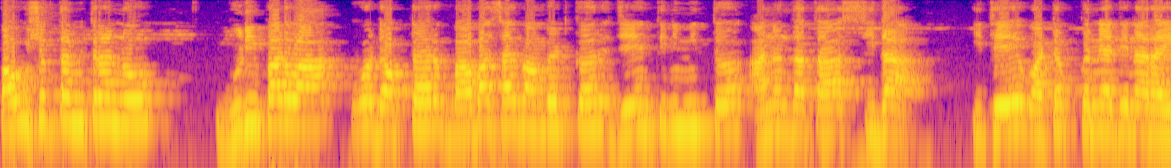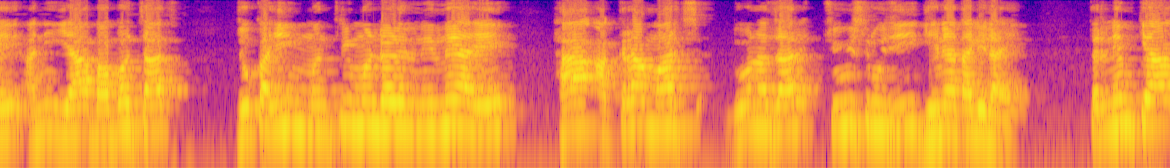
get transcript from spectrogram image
पाहू शकता मित्रांनो गुढीपाडवा व डॉक्टर बाबासाहेब आंबेडकर जयंतीनिमित्त आनंदाचा सीधा इथे वाटप करण्यात येणार आहे. आणि याबाबतचाच जो काही मंत्रिमंडळ निर्णय आहे हा अकरा मार्च दोन हजार चोवीस रोजी घेण्यात आलेला आहे. तर नेमक्या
